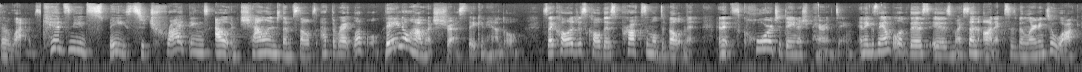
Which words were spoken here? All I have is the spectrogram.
their lives. Kids need space to try things out and challenge themselves at the right level. They know how much stress they can handle. Psychologists call this proximal development and it's core to Danish parenting. An example of this is my son Onyx has been learning to walk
